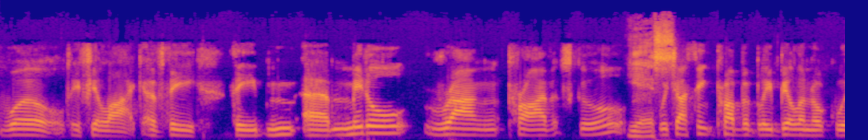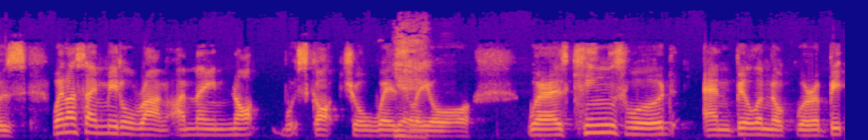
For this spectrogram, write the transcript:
world, if you like, of the the uh, middle rung private school. Yes. Which I think probably Billanook was. When I say middle rung, I mean not Scotch or Wesley Yeah. or. Whereas Kingswood and Billanook were a bit.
